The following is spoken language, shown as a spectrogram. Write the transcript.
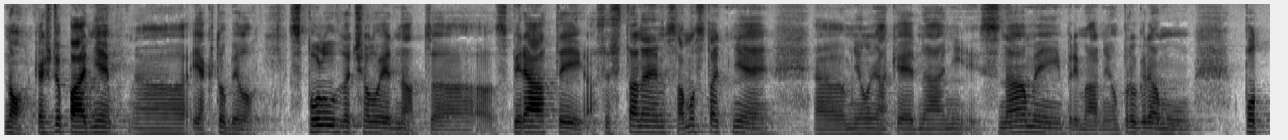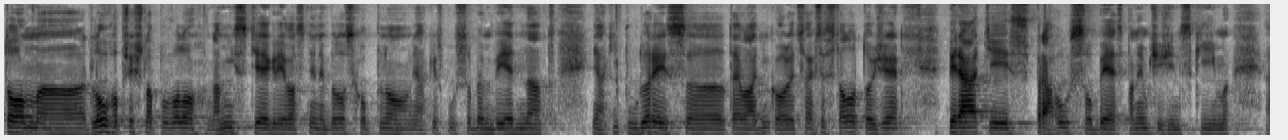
No, každopádně, eh, jak to bylo? Spolu začalo jednat eh, s Piráty a se Stanem samostatně. mělo nějaké jednání i s námi, primárně o programu, Potom eh, dlouho přešlapovalo na místě, kdy vlastně nebylo schopno nějakým způsobem vyjednat nějaký půdorys eh, té vládní koalice. Tak se stalo to, že Piráti s Prahou sobě, s panem Čižinským, eh,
